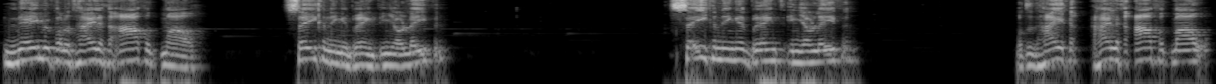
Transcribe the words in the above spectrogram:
nemen van het heilige avondmaal zegeningen brengt in jouw leven? Zegeningen brengt in jouw leven? Want het heilige, heilige avondmaal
